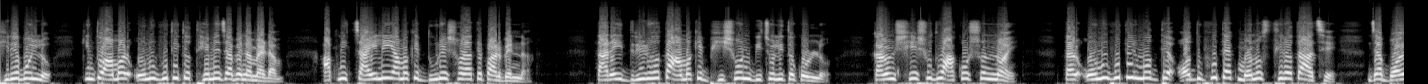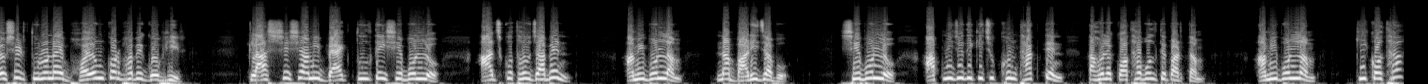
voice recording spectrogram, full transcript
ধীরে বলল, কিন্তু আমার অনুভূতি তো থেমে যাবে না, ম্যাডাম। আপনি চাইলেই আমাকে দূরে সরাতে পারবেন না। তার এই দৃঢ়তা আমাকে ভীষণ বিচলিত করল, কারণ সে শুধু আকর্ষণ নয়, তার অনুভূতির মধ্যে অদ্ভুত এক মনস্থিরতা আছে, যা বয়সের তুলনায় ভয়ঙ্করভাবে গভীর। ক্লাস শেষে আমি ব্যাগ তুলতেই সে বলল, আজ কোথাও যাবেন? আমি বললাম, না, বাড়ি যাব। সে বলল আপনি যদি কিছুক্ষণ থাকতেন, তাহলে কথা বলতে পারতাম। আমি বললাম, কি কথা?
